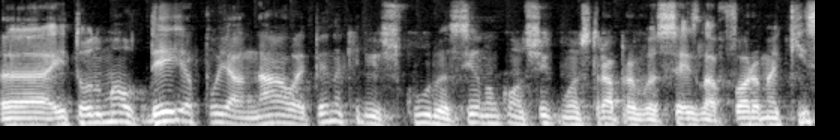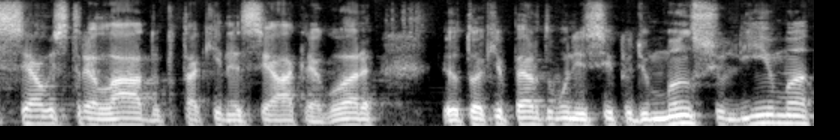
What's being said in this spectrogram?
Uh, e estou numa aldeia Puianal, é pena que no escuro assim eu não consigo mostrar para vocês lá fora, mas que céu estrelado que está aqui nesse Acre agora. Eu estou aqui perto do município de Mâncio Lima,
